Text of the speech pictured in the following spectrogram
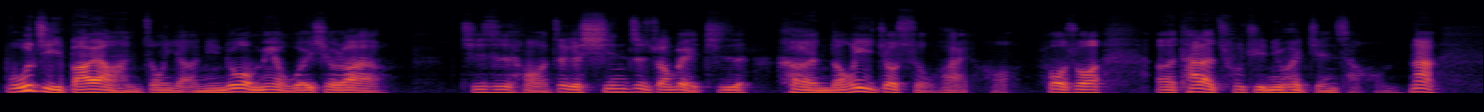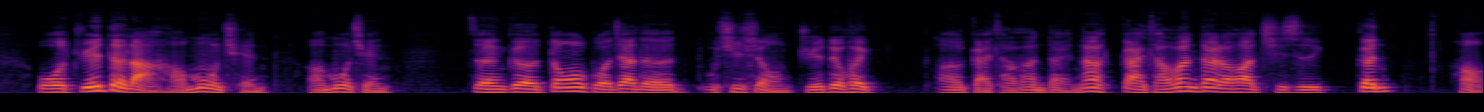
补给保养很重要，你如果没有维修的话。其实哈，这个新制装备其实很容易就损坏哈，或者说呃它的出勤率会减少。那我觉得啦哈，目前啊目前整个东欧国家的武器系统绝对会呃改朝换代。那改朝换代的话，其实跟哈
